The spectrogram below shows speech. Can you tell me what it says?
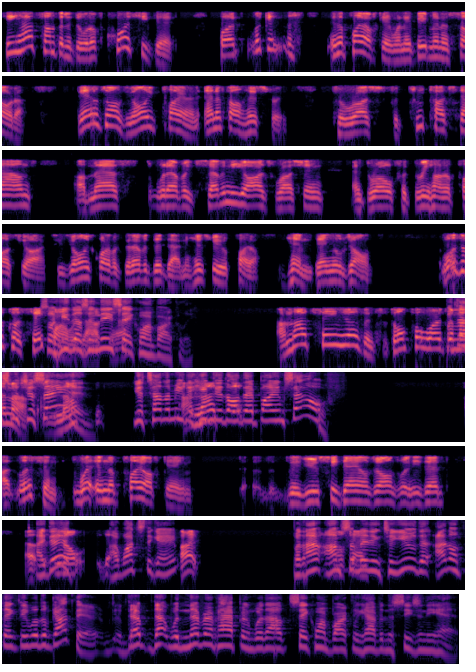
He had something to do with it. Of course he did. But look at in the playoff game when they beat Minnesota. Daniel Jones, the only player in NFL history to rush for two touchdowns, amass whatever, 70 yards rushing, and throw for 300 plus yards. He's the only quarterback that ever did that in the history of the playoffs. Him, Daniel Jones. It wasn't because Saquon. So he doesn't need there. Saquon Barkley. I'm not saying he doesn't. So don't put words but in my mouth. But that's what you're saying. Not, you're telling me that I'm he did all that by himself. Uh, listen, in the playoff game, did you see Daniel Jones what he did? Uh, I did. You know, I watched the game. All right. But I, am okay. submitting to you that I don't think they would have got there. That that would never have happened without Saquon Barkley having the season he had.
